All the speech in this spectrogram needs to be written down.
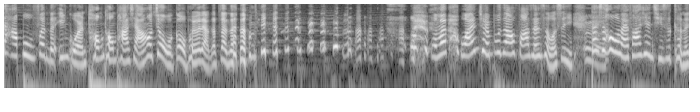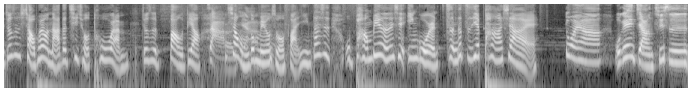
大部分的英国人通通趴下，然后就我跟我朋友两个站在那边，我们完全不知道发生什么事情。但是后来发现，其实可能就是小朋友拿的气球突然就是爆掉，像我们都没有什么反应。但是我旁边的那些英国人，整个直接趴下。哎，对啊，我跟你讲，其实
